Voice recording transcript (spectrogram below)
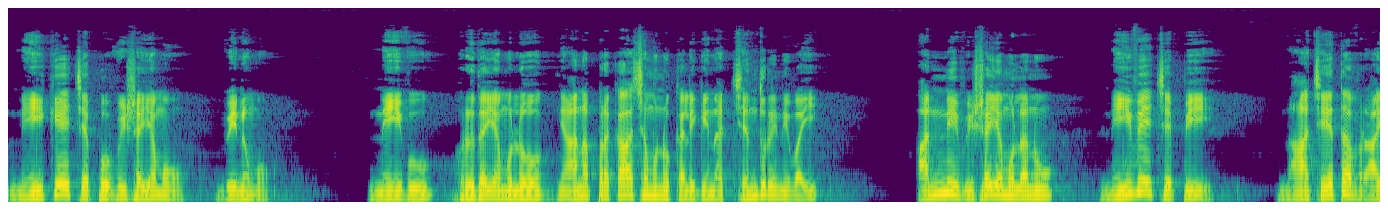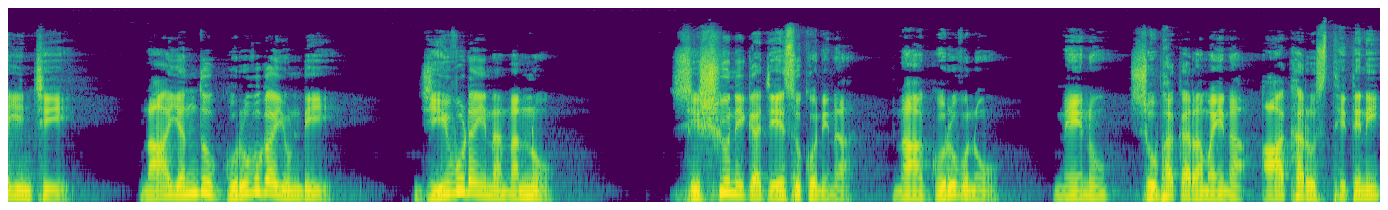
నీకే చెప్పు విషయము వినుము. నీవు హృదయములో జ్ఞానప్రకాశమును కలిగిన చంద్రునివై అన్ని విషయములను నీవే చెప్పి నాచేత వ్రాయించి నాయందు గురువుగయుండి జీవుడైన నన్ను శిష్యునిగా చేసుకొనిన నా గురువును నేను శుభకరమైన ఆఖరు స్థితిని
